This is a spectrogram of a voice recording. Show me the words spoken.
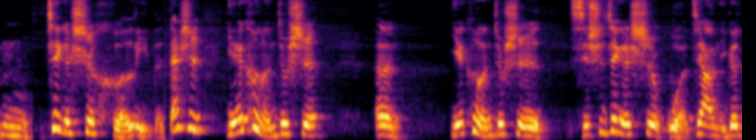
嗯，这个是合理的，但是也可能就是，嗯，也可能就是，其实这个是我这样一个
